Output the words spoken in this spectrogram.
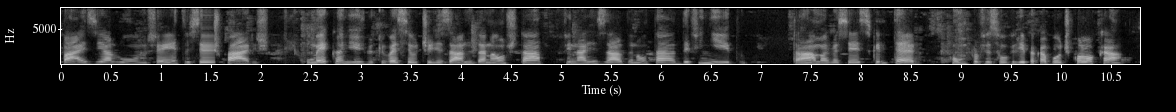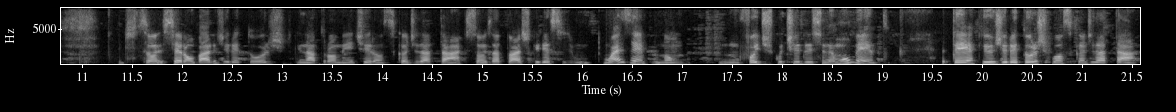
pais e alunos, é entre seus pares. O mecanismo que vai ser utilizado ainda não está finalizado, não está definido, tá? Mas vai ser esse critério, como o professor Felipe acabou de colocar. Serão vários diretores que naturalmente irão se candidatar, que são os atuais. Queria ser um exemplo, não, não foi discutido isso em nenhum momento. Tem aqui os diretores que vão se candidatar.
